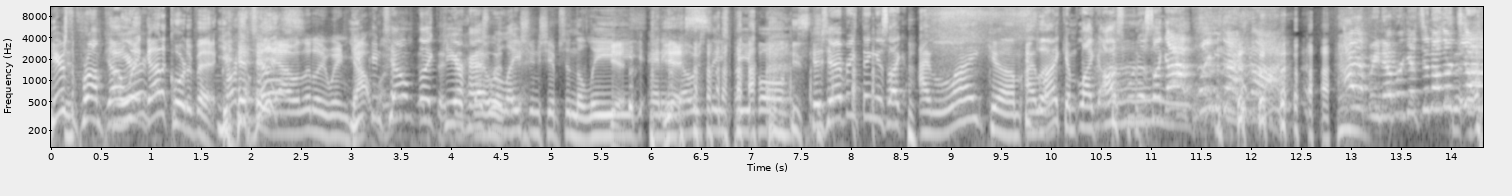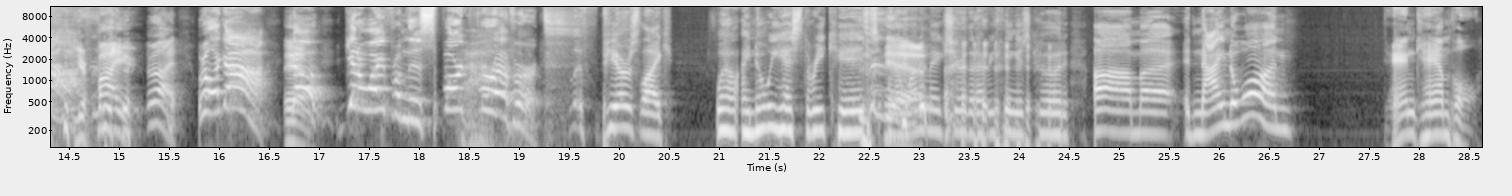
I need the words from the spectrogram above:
Here's the problem. Y'all Pierre. went got a quarterback. Carson Wentz. yeah, we literally went and You can one. tell, like Pierre that has would- relationships in the league, Yes. and he Yes. knows these people because everything is like, I like him, I like, him. Like us, we're just like, ah, blame that guy. I hope he never gets another job. You're fired. Right. We're like, ah, no, get away from this sport forever. Pierre's like, well, I know he has three kids, and I want to make sure that everything is good. Um, uh, nine to one, Dan Campbell,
